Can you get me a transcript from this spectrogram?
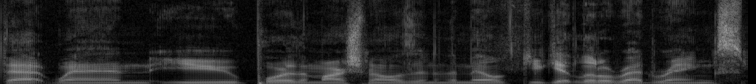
That when you pour the marshmallows into the milk, you get little red rings.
